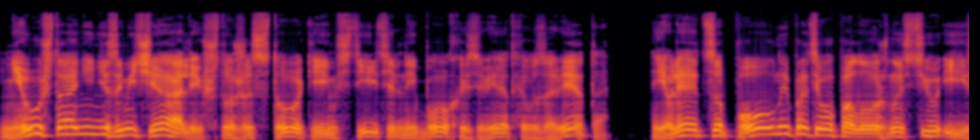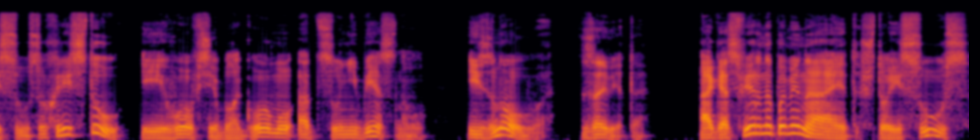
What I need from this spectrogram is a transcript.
Неужто они не замечали, что жестокий и мстительный бог из Ветхого Завета является полной противоположностью Иисусу Христу и его всеблагому Отцу Небесному из Нового Завета. Агасфер напоминает, что Иисус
